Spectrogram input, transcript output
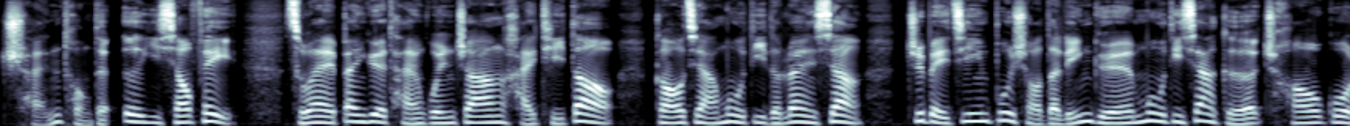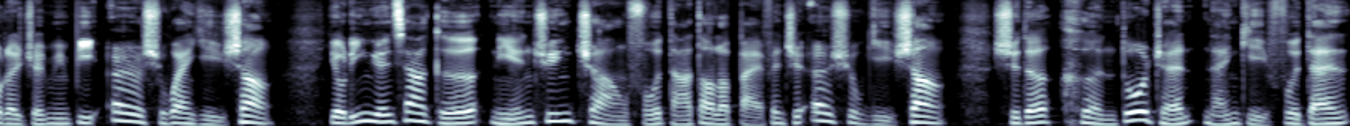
传统的恶意消费。此外，半月谈文章还提到，高价墓地的乱象，指北京不少的陵园墓地价格超过了人民币二十万以上，有陵园价格年均涨幅达到了百分之二十五以上，使得很多人难以负担。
